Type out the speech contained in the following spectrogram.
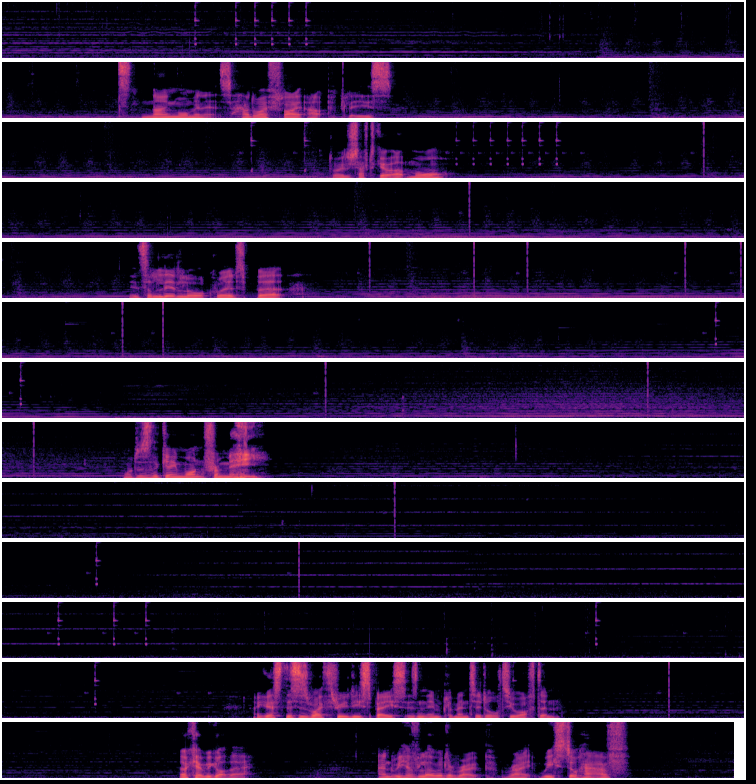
Nine more minutes. How do I fly up, please? Do I just have to go up more? It's a little awkward, but... What does the game want from me? Guess this is why 3D space isn't implemented all too often. Okay, we got there. And we have lowered a rope. Right, we still have,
